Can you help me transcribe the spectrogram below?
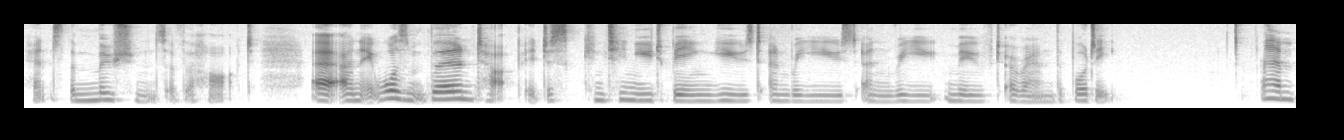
hence the motions of the heart. Uh, and it wasn't burnt up, it just continued being used and reused and removed around the body. Um,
